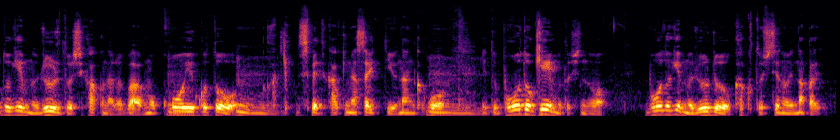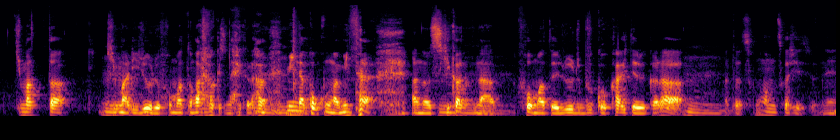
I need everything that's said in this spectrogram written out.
ードゲームのルールとして書くならばもうこういうことを全て書きなさいっていうなんかこう、うん、えっと、ボードゲームとしてのボードゲームのルールを書くとしてのなんか決まった決まりルール、フォーマットがあるわけじゃないから、みんな個々がみんなあの好き勝手なフォーマットでルールブックを書いてるから、またそこが難しいですよね。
